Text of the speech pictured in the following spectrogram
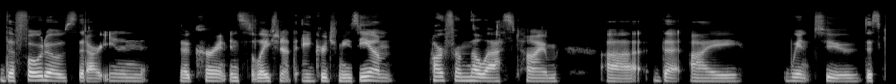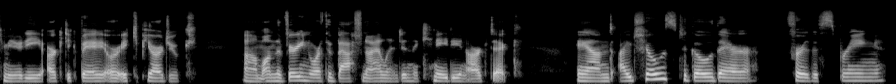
the photos that are in the current installation at the Anchorage Museum are from the last time uh, that I went to this community, Arctic Bay or Ikpiarjuk, um, on the very north of Baffin Island in the Canadian Arctic. And I chose to go there for the spring,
